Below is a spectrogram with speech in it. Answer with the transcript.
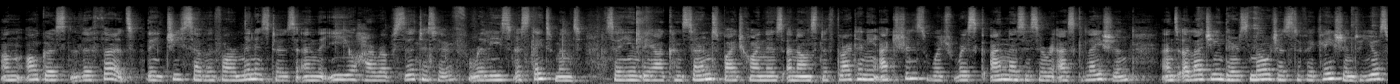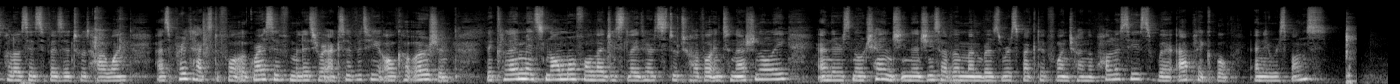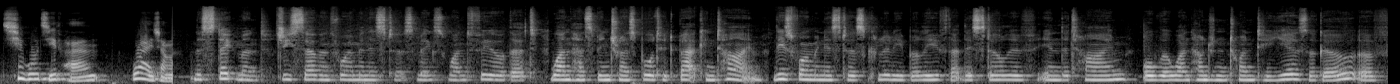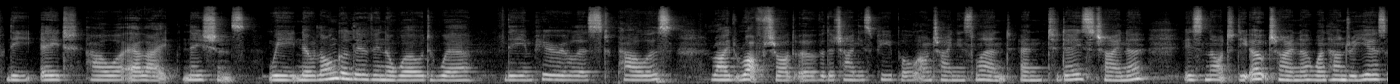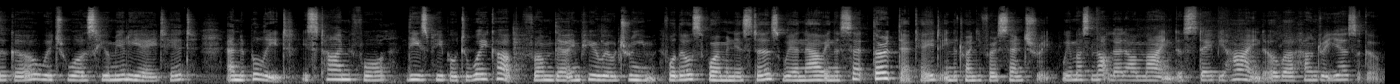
On August the 3rd, the G7 foreign ministers and the EU High Representative released a statement saying they are concerned by China's announced threatening actions which risk unnecessary escalation and alleging there is no justification to use Pelosi's visit to Taiwan as pretext for aggressive military activity or coercion. They claim it's normal for legislators to travel internationally and there is no change in the G7 members' respective one China policies where applicable. Any response? 七国集团 外长 The statement G7 foreign ministers makes one feel that one has been transported back in time. These foreign ministers clearly believe that they still live in the time over 120 years ago of the eight power allied nations. We no longer live in a world where the imperialist powers ride roughshod over the Chinese people on Chinese land. And today's China is not the old China 100 years ago, which was humiliated and bullied. It's time for these people to wake up from their imperial dream. For those foreign ministers, we are now in the third decade in the 21st century. We must not let our mind stay behind over 100 years ago.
